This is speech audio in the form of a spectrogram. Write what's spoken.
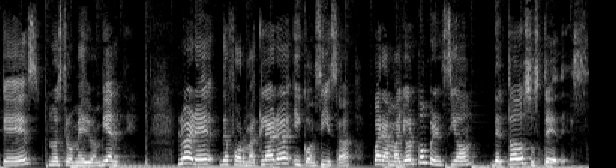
que es nuestro medio ambiente. Lo haré de forma clara y concisa para mayor comprensión de todos ustedes.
